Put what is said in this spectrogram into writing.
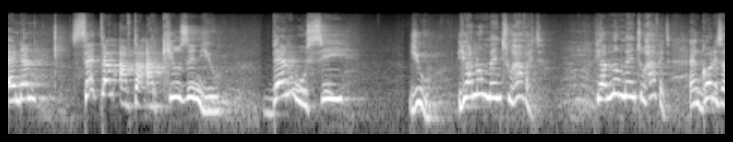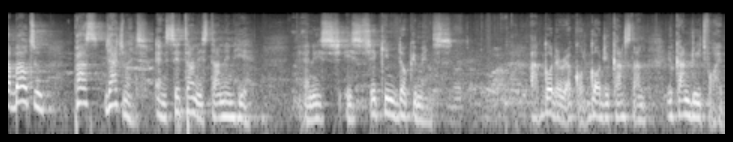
And then Satan, after accusing you, then will see you. You are not meant to have it. You are not meant to have it. And God is about to pass judgment. And Satan is standing here and he's, he's shaking documents. I got a record. God, you can't stand. You can't do it for him.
